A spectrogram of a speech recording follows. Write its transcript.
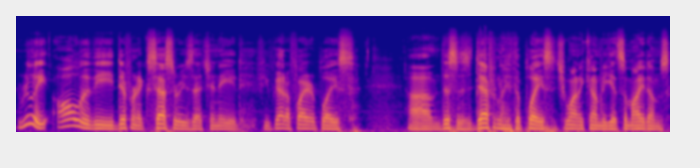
really all of the different accessories that you need. If you've got a fireplace, um, this is definitely the place that you want to come to get some items.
